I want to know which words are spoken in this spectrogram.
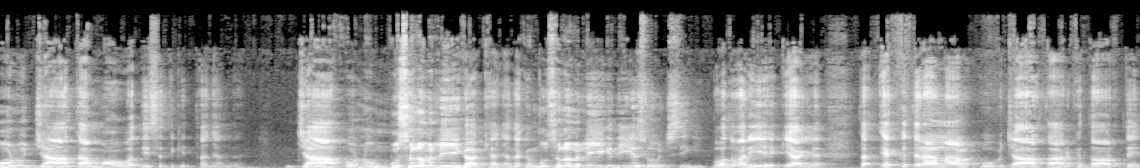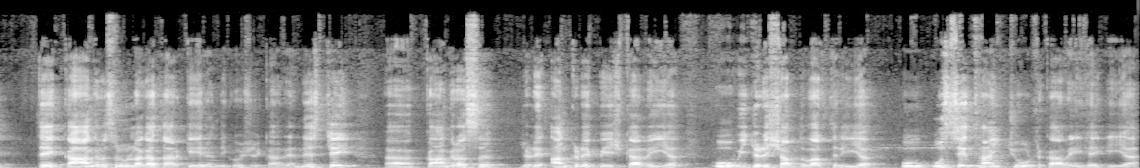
ਉਹਨੂੰ ਜਾਂ ਤਾਂ ਮਾਓਵਾਦੀ ਸਿੱਧ ਕੀਤਾ ਜਾਂਦਾ। ਹੈ, ਜਾਂ ਉਹਨੂੰ ਮੁਸਲਿਮ ਲੀਗ ਆਖਿਆ ਜਾਂਦਾ ਕਿ ਮੁਸਲਿਮ ਲੀਗ ਦੀ ਇਹ ਸੋਚ ਸੀਗੀ। ਬਹੁਤ ਵਾਰੀ ਇਹ ਕਿਹਾ ਗਿਆ। ਤਾਂ ਇੱਕ ਤਰ੍ਹਾਂ ਨਾਲ ਉਹ ਵਿਚਾਰਧਾਰਕ ਤੌਰ ਤੇ ਤੇ ਕਾਂਗਰਸ ਨੂੰ ਲਗਾਤਾਰ ਘੇਰਨ ਦੀ ਕੋਸ਼ਿਸ਼ ਕਰ ਰਿਹਾ। ਨਿਸ਼ਚੈ ਹੀ ਕਾਂਗਰਸ ਜਿਹੜੇ ਅੰਕੜੇ ਪੇਸ਼ ਕਰ ਰਹੀ ਆ, ਉਹ ਵੀ ਜਿਹੜੇ ਸ਼ਬਦ ਵਰਤ ਰਹੀ ਆ ਉਹ ਉਸੇ ਥਾਂ ਹੀ ਚੋਟ ਕਰ ਰਹੀ ਹੈਗੀ ਆ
